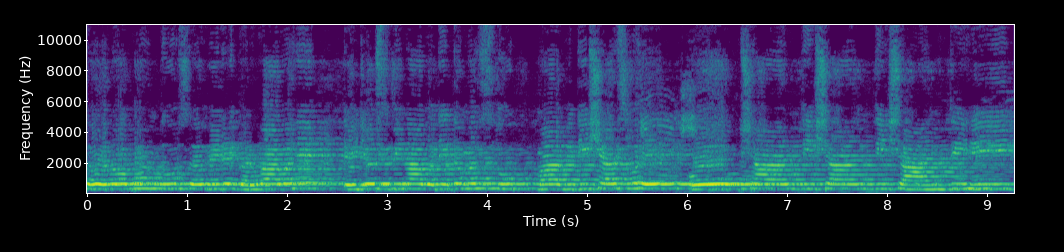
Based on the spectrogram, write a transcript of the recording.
सर्वभन्तु सविरे गर्वावहे तेजस्विनावदितमस्तु मा विदिशास्वहे ॐ शान्ति शान्ति शान्तिः।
